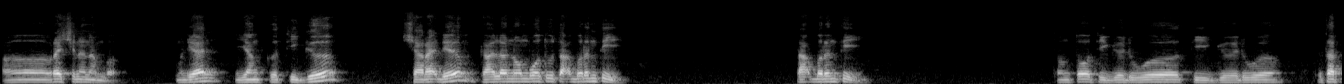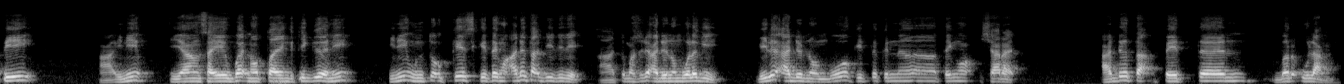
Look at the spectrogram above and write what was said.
uh, rational number. Kemudian yang ketiga, syarat dia kalau nombor tu tak berhenti. Tak berhenti. Contoh 32, 32. Tetapi ha, ini yang saya buat nota yang ketiga ni, ini untuk kes kita tengok ada tak titik-titik. Ha, itu maksudnya ada nombor lagi. Bila ada nombor, kita kena tengok syarat. Ada tak pattern berulang?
